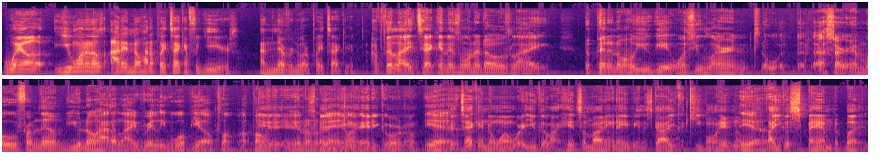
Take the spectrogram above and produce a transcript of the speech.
Well, you want to know? I didn't know how to play Tekken for years. I never knew how to play Tekken. I feel like Tekken is one of those like depending on who you get, once you learn a certain move from them, you know how to like really whoop your opponent. Yeah, You know what I'm saying? Like Eddie Gordo. Yeah. Cause Tekken the one where you could like hit somebody and they be in the sky, you could keep on hitting them. Yeah. Like you could spam the button.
